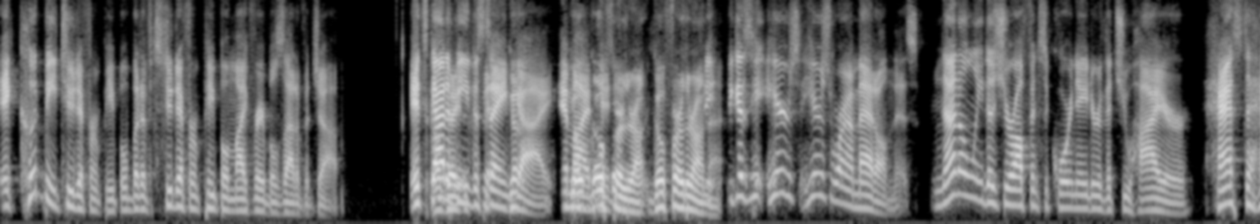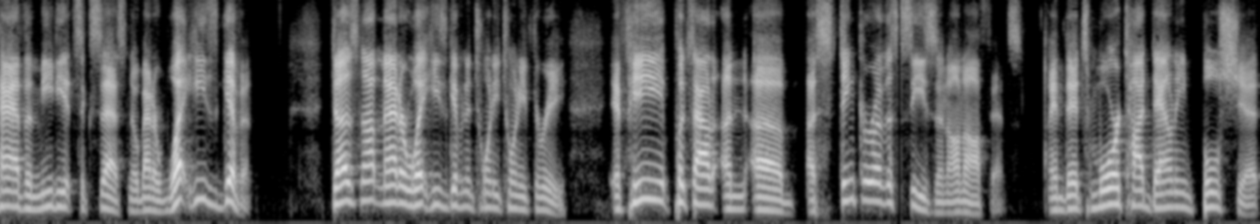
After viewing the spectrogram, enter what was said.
it could be two different people, but if it's two different people, Mike Vrabel's out of a job. It's got to okay. be the same go, guy. In go, my go opinion. further on. Go further on that. Because here's here's where I'm at on this. Not only does your offensive coordinator that you hire has to have immediate success, no matter what he's given does not matter what he's given in 2023. If he puts out an, uh, a stinker of a season on offense and it's more Todd Downing bullshit,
